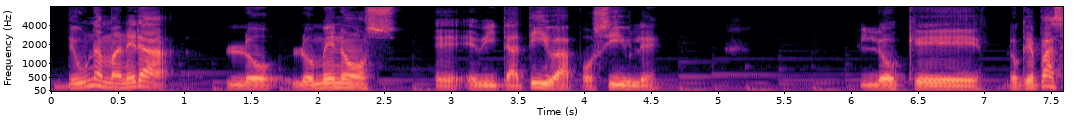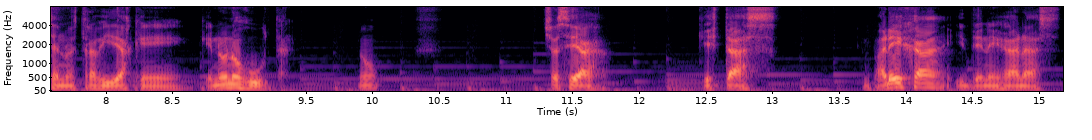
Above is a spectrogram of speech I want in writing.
de una manera lo, menos eh, evitativa posible, lo que, lo que pasa en nuestras vidas que, no nos gustan, ¿no? Ya sea que estás en pareja y tenés ganas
